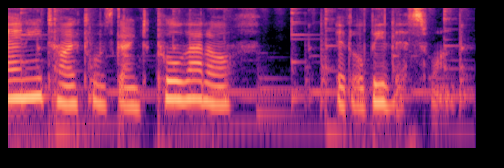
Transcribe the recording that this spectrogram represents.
any title is going to pull that off, it'll be this one.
